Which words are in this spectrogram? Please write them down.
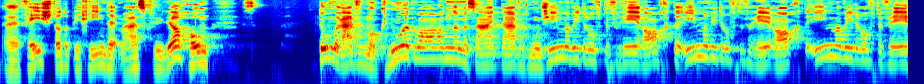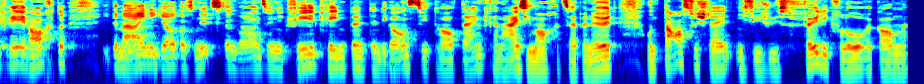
äh, fest, oder? Bei Kindern hat man das Gefühl, ja, komm, tun wir einfach mal genug warnen. Man sagt einfach, du musst immer wieder auf den Verkehr achten, immer wieder auf den Verkehr achten, immer wieder auf den Verkehr achten. In der Meinung, ja, das nützt dann wahnsinnig viel. Kinder dann die ganze Zeit daran denken, nein, sie machen es eben nicht. Und das Verständnis ist uns völlig verloren gegangen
